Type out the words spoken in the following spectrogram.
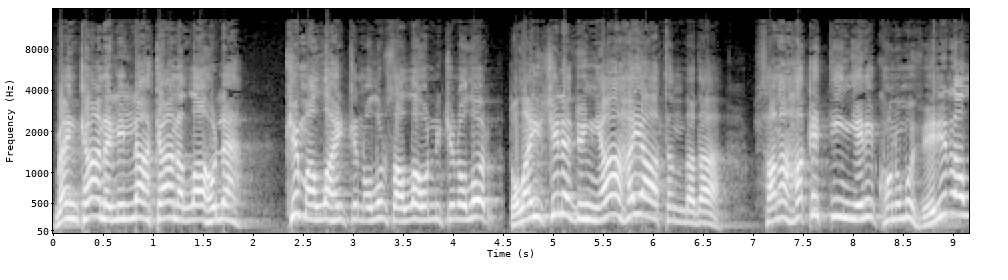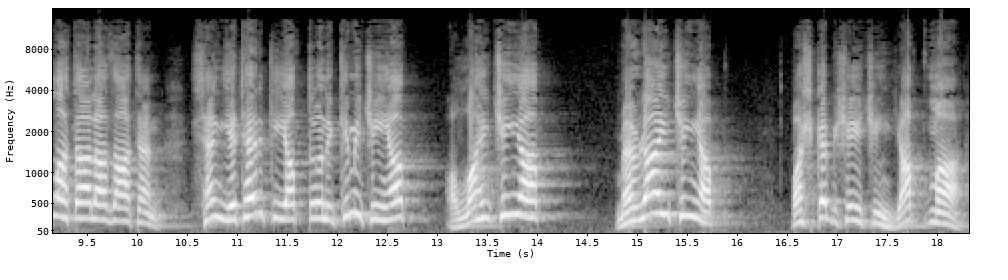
Men kâne lillah kâne Allahu leh. Kim Allah için olursa Allah onun için olur. Dolayısıyla dünya hayatında da sana hak ettiğin yeri konumu verir Allah Teala zaten. Sen yeter ki yaptığını kim için yap? Allah için yap. Mevla için yap. Başka bir şey için yapma.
